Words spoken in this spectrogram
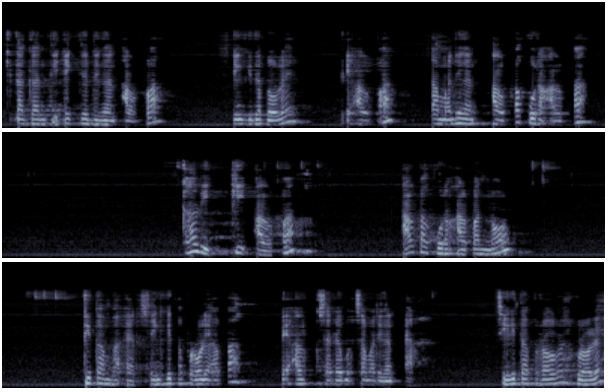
Kita ganti X-nya dengan alpha sehingga kita peroleh P alpha sama dengan alpha kurang alpha kali Q alpha alpha kurang alpha 0 ditambah R sehingga kita peroleh apa? P alpha sama dengan R sehingga kita peroleh peroleh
